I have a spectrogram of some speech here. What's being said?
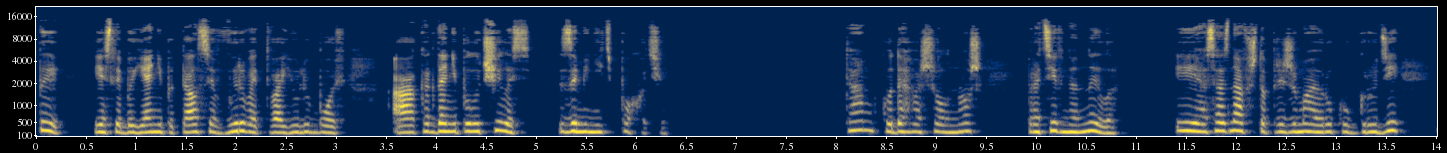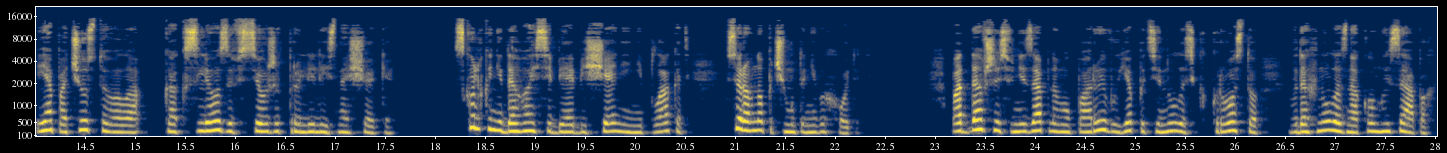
ты, если бы я не пытался вырвать твою любовь, а когда не получилось, заменить похотью. Там, куда вошел нож, противно ныло, и, осознав, что прижимаю руку к груди, я почувствовала, как слезы все же пролились на щеки. Сколько не давай себе обещаний не плакать, все равно почему-то не выходит. Поддавшись внезапному порыву, я потянулась к Кросту, вдохнула знакомый запах,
